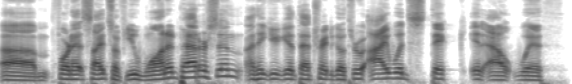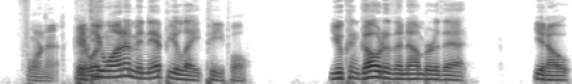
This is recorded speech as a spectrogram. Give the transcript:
um Fournette side so if you wanted Patterson I think you get that trade to go through I would stick it out with Fournette. if you want to manipulate people, you can go to the number that, you know,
